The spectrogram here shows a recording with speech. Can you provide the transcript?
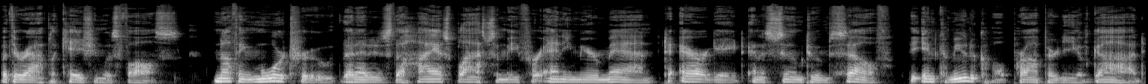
but their application was false. Nothing more true than it is the highest blasphemy for any mere man to arrogate and assume to himself the incommunicable property of God,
